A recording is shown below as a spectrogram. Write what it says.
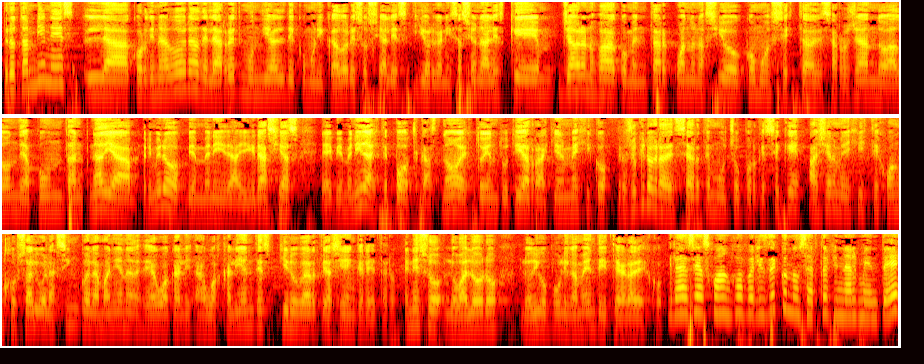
pero también es la coordinadora de la Red Mundial de Comunicadores Sociales y Organizacionales, que ya ahora nos va a comentar cuándo nació, cómo se está desarrollando, a dónde apuntan. Nadia, primero, bienvenida y gracias. Eh, bienvenida a este podcast, ¿no? Estoy en tu tierra, aquí en México, pero yo quiero agradecerte mucho porque sé que ayer me dijiste, Juanjo, salgo a las 5 de la mañana desde Aguascalientes, quiero verte así en Querétaro. En eso lo valoro, lo digo públicamente y te agradezco. Gracias, Juanjo, feliz de conocerte finalmente.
